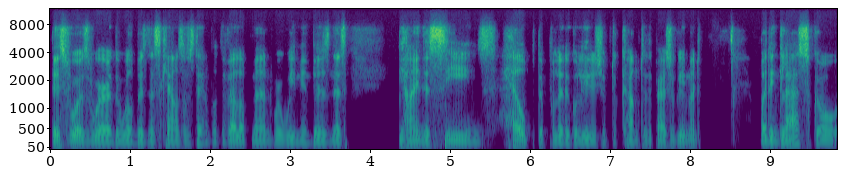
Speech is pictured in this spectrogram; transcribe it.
This was where the World Business Council Sustainable Development, where we mean business, behind the scenes helped the political leadership to come to the Paris Agreement. But in Glasgow,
